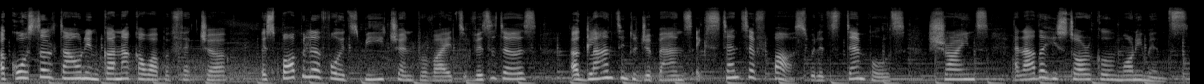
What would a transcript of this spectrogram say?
a coastal town in Kanagawa Prefecture, is popular for its beach and provides visitors a glance into Japan's extensive past with its temples, shrines, and other historical monuments.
